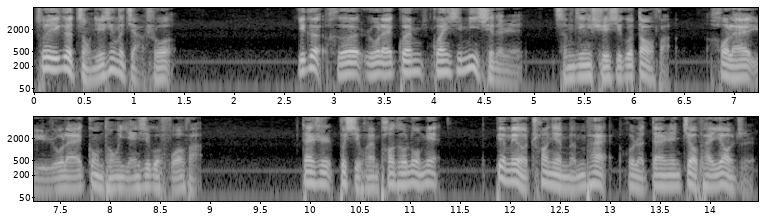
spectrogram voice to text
作为一个总结性的假说，一个和如来关关系密切的人，曾经学习过道法，后来与如来共同研习过佛法，但是不喜欢抛头露面，并没有创建门派或者担任教派要职，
